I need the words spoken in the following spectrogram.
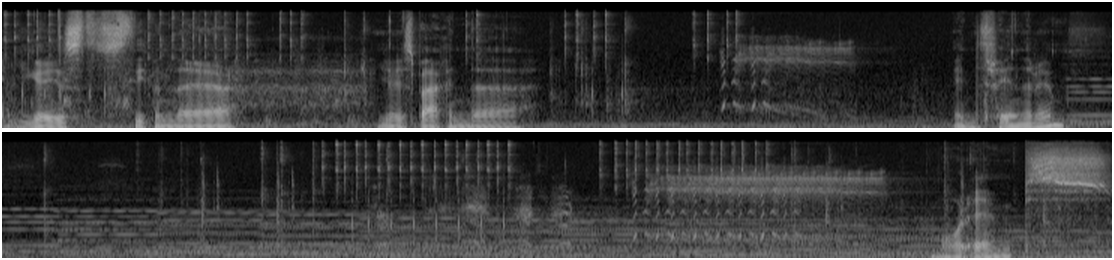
Get you guys sleeping there. You guys back in the in the training room. More imps.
